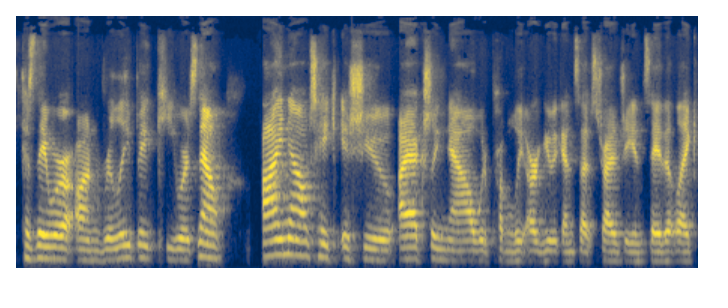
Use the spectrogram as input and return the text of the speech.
because they were on really big keywords. Now, I now take issue. I actually now would probably argue against that strategy and say that like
